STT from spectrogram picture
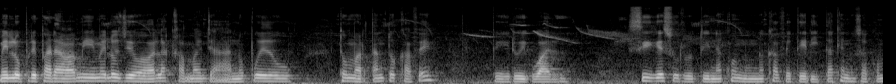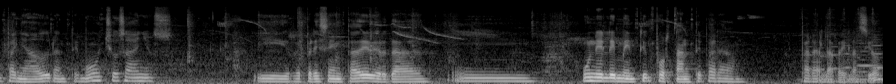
me lo preparaba a mí, me lo llevaba a la cama, ya no puedo tomar tanto café, pero igual sigue su rutina con una cafeterita que nos ha acompañado durante muchos años y representa de verdad un, elemento importante para, para la relación.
